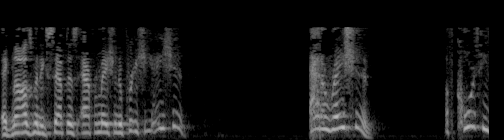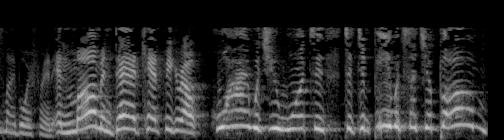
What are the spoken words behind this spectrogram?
acknowledgement, acceptance, affirmation, appreciation, adoration. Of course he's my boyfriend. And mom and dad can't figure out why would you want to, to, to be with such a bum?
